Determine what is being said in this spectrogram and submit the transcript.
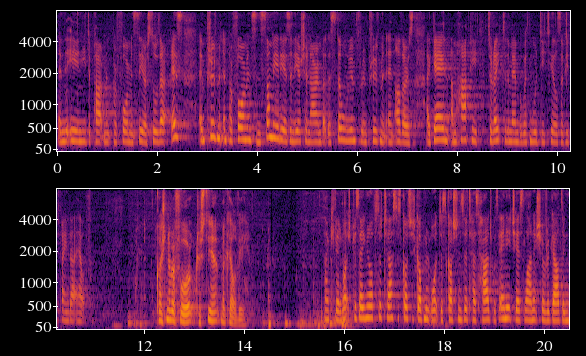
in the A&E department performance there. So there is improvement in performance in some areas in and Arran, but there's still room for improvement in others. Again, I'm happy to write to the member with more details if you'd find that helpful. Question number four, Christina McKelvey. Thank you very much, Presiding Officer. To ask the Scottish Government what discussions it has had with NHS Lanarkshire regarding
